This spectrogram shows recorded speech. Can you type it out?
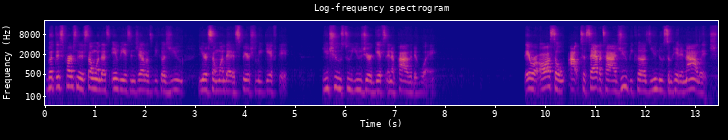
But this person is someone that's envious and jealous because you you're someone that is spiritually gifted. You choose to use your gifts in a positive way. They were also out to sabotage you because you knew some hidden knowledge.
